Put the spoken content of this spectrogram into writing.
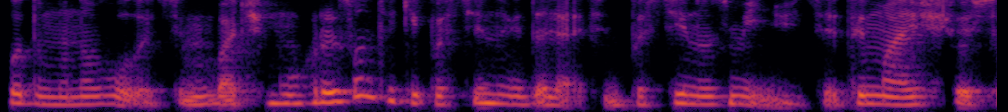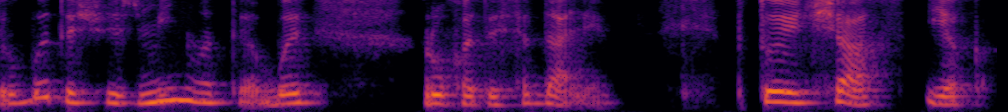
входимо на вулицю, ми бачимо горизонт, який постійно віддаляється, він постійно змінюється. І ти маєш щось робити, щось змінювати, аби рухатися далі. В той час, як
